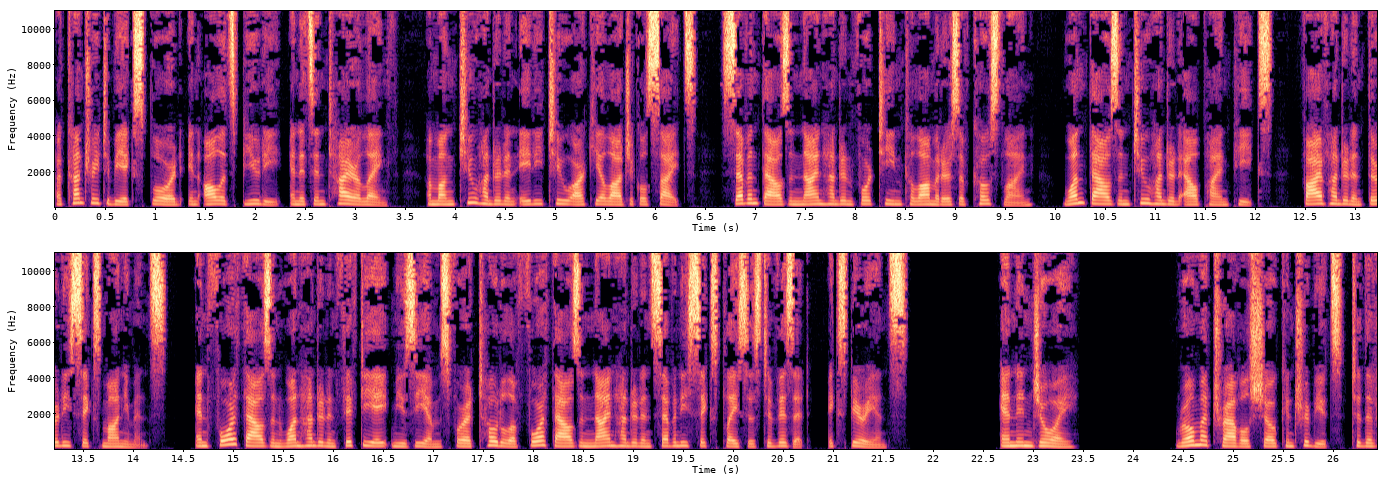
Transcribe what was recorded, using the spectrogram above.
a country to be explored in all its beauty and its entire length, among 282 archaeological sites, 7,914 kilometers of coastline, 1,200 alpine peaks, 536 monuments, and 4,158 museums for a total of 4,976 places to visit, experience, and enjoy. Roma Travel Show contributes to the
